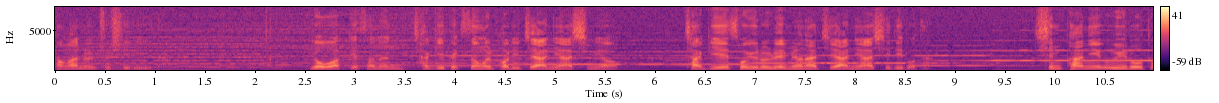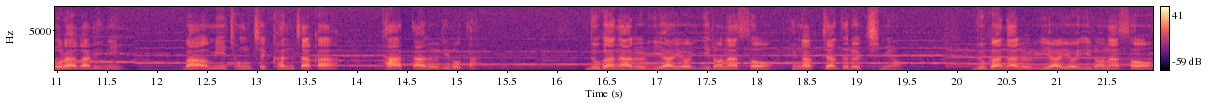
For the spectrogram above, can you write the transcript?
평안을 주시리이다. 여호와께서는 자기 백성을 버리지 아니하시며 자기의 소유를 외면하지 아니하시리로다. 심판이 의로 돌아가리니 마음이 정직한 자가 다 따르리로다. 누가 나를 위하여 일어나서 행악자들을 치며 누가 나를 위하여 일어나서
